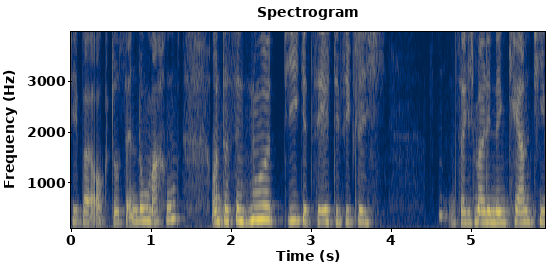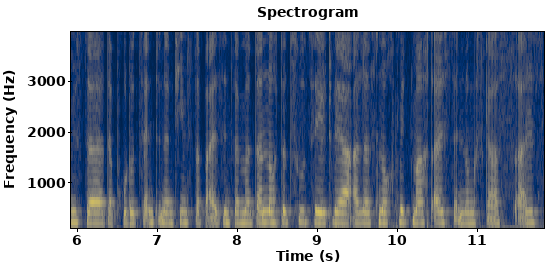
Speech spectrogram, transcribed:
die bei Okto Sendung machen. Und das sind nur die gezählt, die wirklich sage ich mal, in den Kernteams der, der Produzentinnen-Teams dabei sind, wenn man dann noch dazu zählt, wer alles noch mitmacht als Sendungsgast, als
